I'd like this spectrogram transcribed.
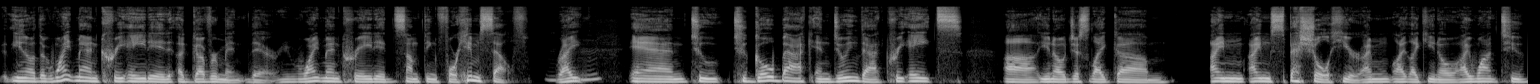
you know, the white man created a government there. White man created something for himself, right? And to to go back and doing that creates, uh, you know, just like um, I'm I'm special here. I'm like like you know, I want to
